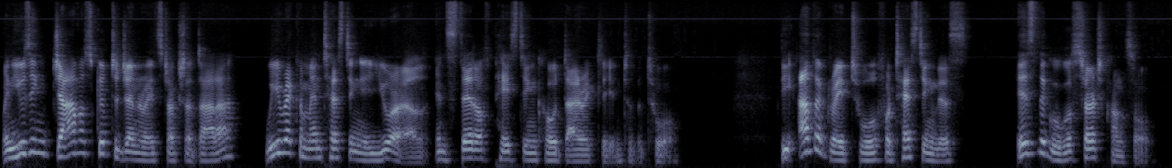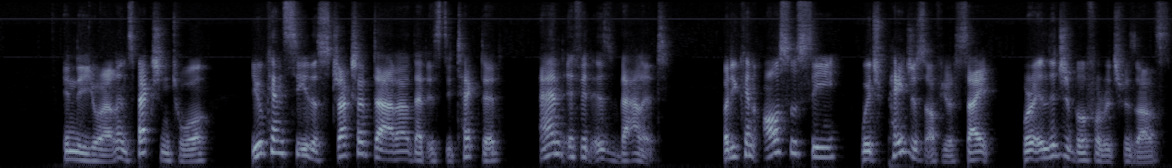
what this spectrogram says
When using JavaScript to generate structured data, we recommend testing a URL instead of pasting code directly into the tool. The other great tool for testing this is the Google Search Console. In the URL inspection tool, you can see the structured data that is detected and if it is valid. But you can also see which pages of your site were eligible for rich results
